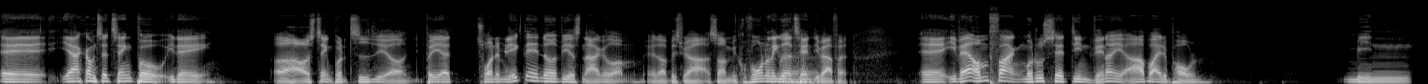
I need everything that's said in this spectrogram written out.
Øh, jeg kommet til at tænke på i dag, og har også tænkt på det tidligere, for jeg tror nemlig ikke, det er noget, vi har snakket om, eller hvis vi har, så mikrofonerne ikke været tændt i hvert fald. Uh, I hvad omfang må du sætte dine venner i arbejde, Paul? Mine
